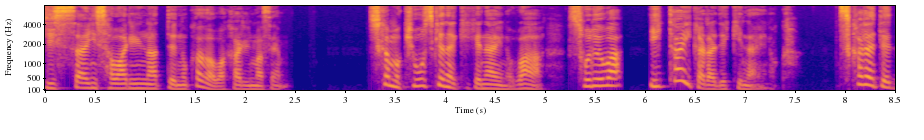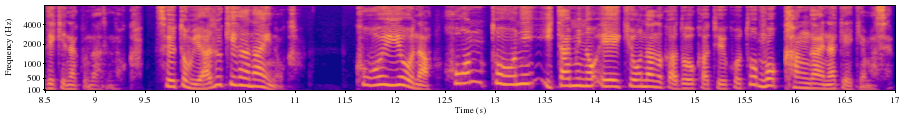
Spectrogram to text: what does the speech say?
実際に触りになっているのかがわかりません。しかも気をつけなきゃいけないのは、それは痛いからできないのか。疲れてできなくなるのか。それともやる気がないのか。こういうような本当に痛みの影響なのかどうかということも考えなきゃいけません。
